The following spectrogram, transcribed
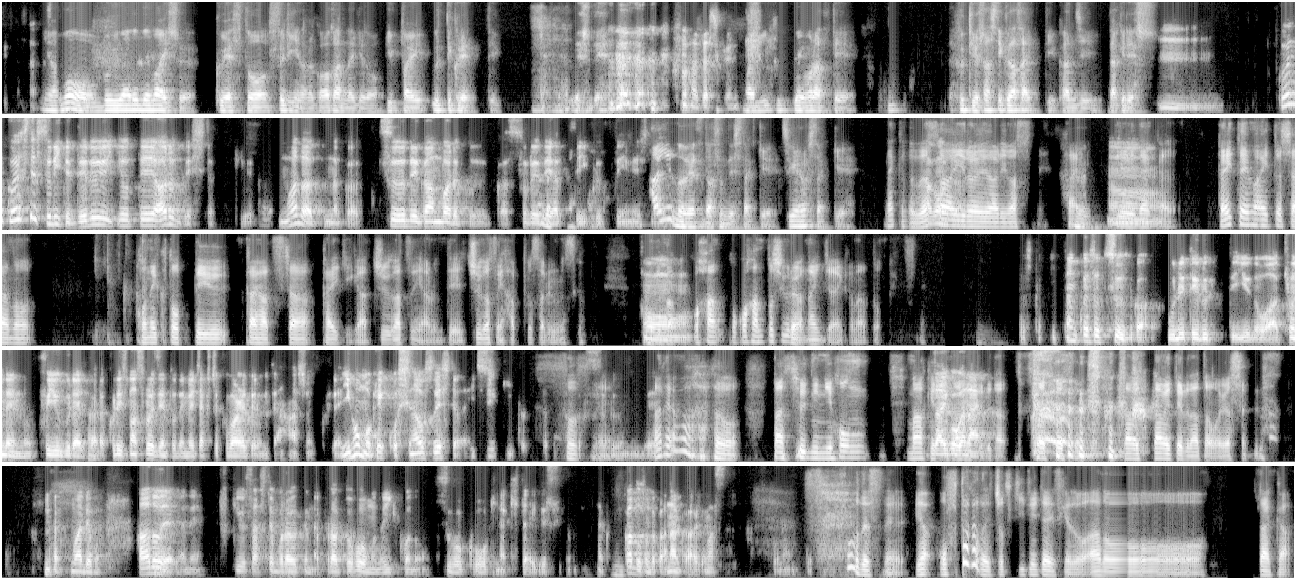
いや、もう VR デバイス、クエスト3なのか分かんないけど、いっぱい売ってくれってですね。まあ確かに。まあ売ってもらって、普及させてくださいっていう感じだけです。うん。これ、クエステ3って出る予定あるんでしたっけ？まだなんか2で頑張るというか、それでやっていくってイメージ。ああいうののやつ出すんでしたっけ？違いましたっけ？なんか噂はいろいろありますね。はい。うんで、なんか、大体毎年、あの、コネクトっていう開発者会議が10月にあるんで、10月に発表されるんですよ。ここ半ここ半年ぐらいはないんじゃないかなと思いますね。確かに。一旦クエスト2が売れてるっていうのは、去年の冬ぐらいからクリスマスプレゼントでめちゃくちゃ配られてるみたいな話も日本も結構品薄でしたよね、一時期そうですね。あれはまあ、あの、単純に日本マーケット在庫がないな。そうそうそう舐めてるなと思いましたけど。まあでも、ハードウェアがね、普及させてもらうっていうのは、プラットフォームの一個のすごく大きな期待ですよね。なんか加藤さんとか何かあります？そうですね。いや、お二方でちょっと聞いてみたいんですけど、あのーなんか、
